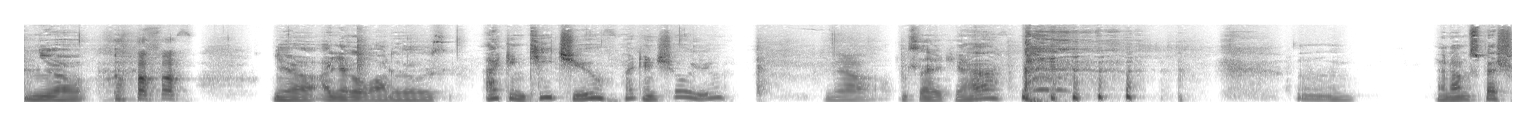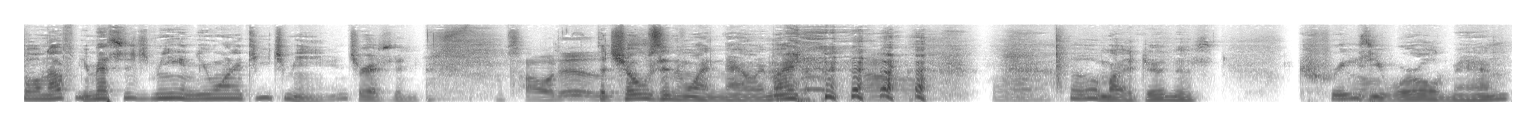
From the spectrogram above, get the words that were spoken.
Yeah. Yeah. I get a lot of those. I can teach you. I can show you. yeah. It's like, yeah. Hmm. and I'm special enough. You messaged me and you want to teach me. Interesting. That's how it is. The chosen one now, am I? Yeah. Uh, oh my goodness. Crazy No. world, man.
